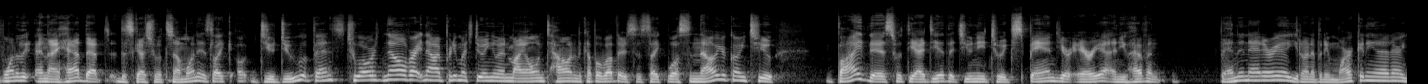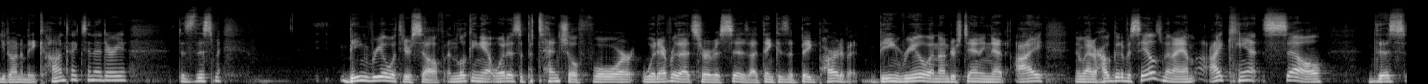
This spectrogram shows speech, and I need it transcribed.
One of the and I had that discussion with someone is like, oh, do you do events two hours? No, right now I'm pretty much doing them in my own town and a couple of others. It's like, well, so now you're going to buy this with the idea that you need to expand your area and you haven't been in that area, you don't have any marketing in that area, you don't have any contacts in that area. Does this being real with yourself and looking at what is the potential for whatever that service is, I think is a big part of it. Being real and understanding that I, no matter how good of a salesman I am, I can't sell this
